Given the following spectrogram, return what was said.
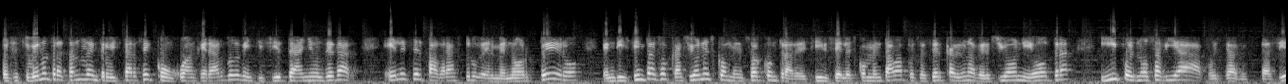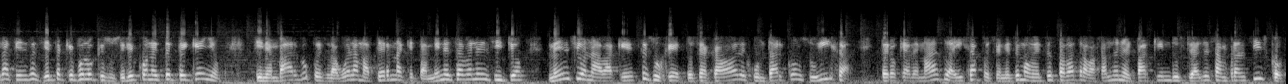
pues estuvieron tratando de entrevistarse con Juan Gerardo de 27 años de edad. Él es el padrastro del menor, pero en distintas ocasiones comenzó a contradecirse. Les comentaba pues acerca de una versión y otra y pues no sabía pues así la ciencia cierta qué fue lo que sucedió con este pequeño. Sin embargo, pues la abuela materna que también estaba en el sitio mencionaba que este sujeto se acababa de juntar con su hija, pero que además la hija pues en ese momento estaba trabajando en el Parque Industrial de San Francisco.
